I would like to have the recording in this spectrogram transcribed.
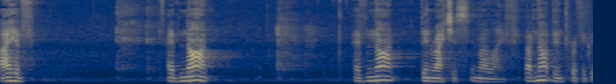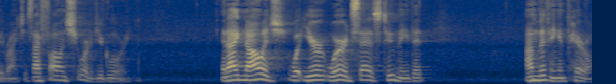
I have I have not, I have not been righteous in my life. I've not been perfectly righteous. I've fallen short of your glory. And I acknowledge what your word says to me that I'm living in peril.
